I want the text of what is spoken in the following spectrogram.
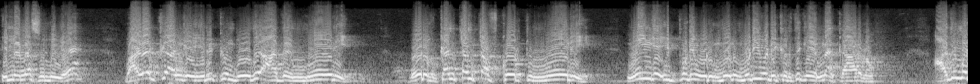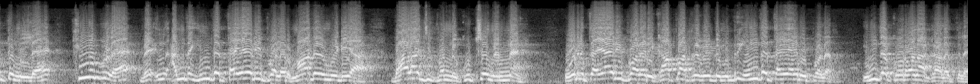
இல்லைன்னா சொல்லுங்க. வழக்கு அங்கே இருக்கும்போது அதை மீறி ஒரு கண்டெம்ட் ஆஃப் கோர்ட் மீறி நீங்க இப்படி ஒரு மு- முடிவெடுக்கிறதுக்கு என்ன காரணம்? அது மட்டும் இல்ல கியூப்ல அந்த இந்த தயாரிப்பாளர் மாடர்ன் மீடியா பாலாஜி பண்ண குற்றம் என்ன? ஒரு தயாரிப்பாளரை காப்பாற்ற வேண்டும் என்று இந்த தயாரிப்பாளர் இந்த கொரோனா காலத்துல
